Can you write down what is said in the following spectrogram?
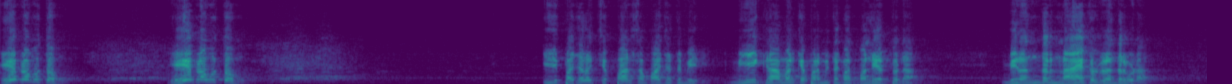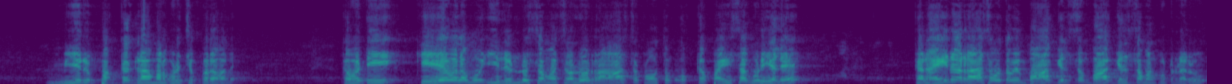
ఏ ప్రభుత్వం? ఏ ప్రభుత్వం? ఇది ప్రజలకు చెప్పాల్సిన బాధ్యత మీది. మీ గ్రామానికే పరిమితం కాదు మళ్ళీ చెప్తున్నా. మీరందరు నాయకులు మీరందరూ కూడా. మీరు పక్క గ్రామాలు కూడా చెప్పుకురావాలి. కాబట్టి కేవలము ఈ రెండు సంవత్సరాలు రాష్ట్ర ప్రభుత్వం ఒక్క పైసా కూడా ఇవ్వలే కానీ అయినా రాష్ట్ర ప్రభుత్వం మేము బాగా గెలుస్తాం బాగా గెలుస్తాం అనుకుంటున్నారు.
